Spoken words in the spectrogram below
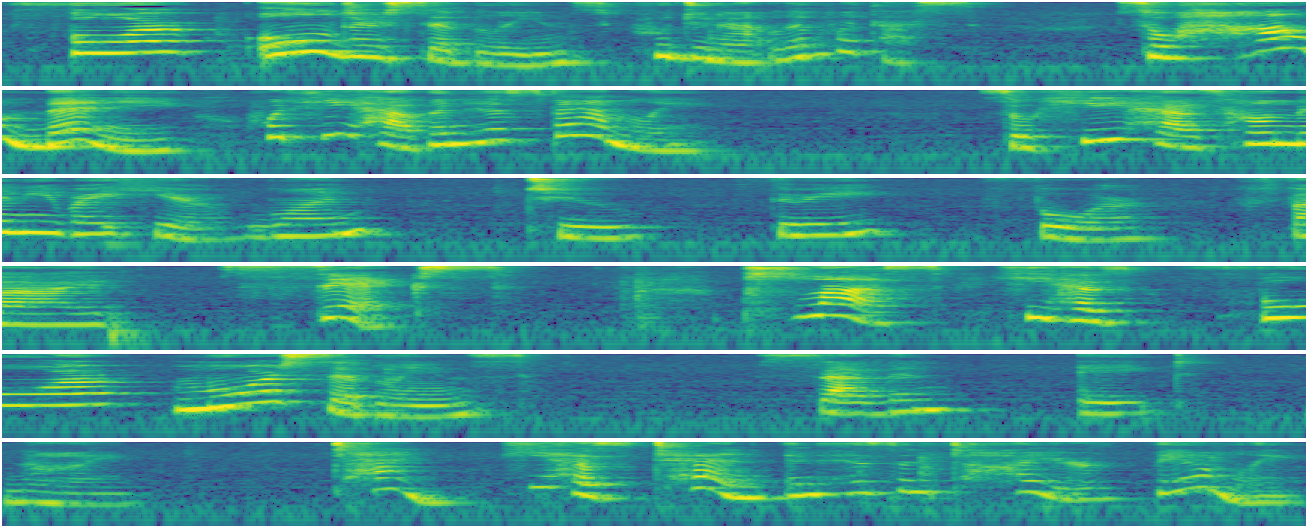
four older siblings who do not live with us. So how many would he have in his family? So he has how many right here? One, two, three, four, five, six. Plus he has four more siblings. Seven, eight, nine, ten. He has ten in his entire family.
